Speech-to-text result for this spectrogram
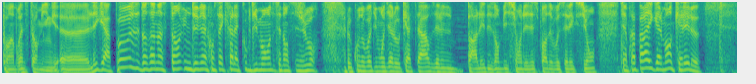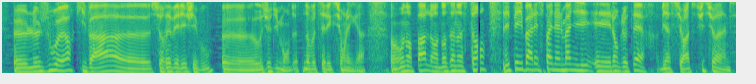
pour un brainstorming. Euh, les gars, pause dans un instant, une demi-heure consacrée à la Coupe du Monde. C'est dans six jours, le coup d'envoi du mondial au Qatar. Vous allez nous parler des ambitions, des espoirs de vos sélections. Tiens, préparez également quel est le euh, le joueur qui va euh, se révéler chez vous euh, aux yeux du monde dans votre sélection les gars. On en parle dans, un instant. Les Pays-Bas, l'Espagne, l'Allemagne et et l'Angleterre bien sûr. À tout de suite sur RMC.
